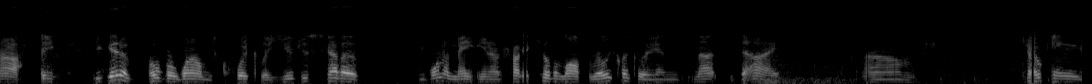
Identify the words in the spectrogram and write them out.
Ah, see, you get overwhelmed quickly. You just gotta, you want to make, you know, try to kill them off really quickly and not die. Um, choking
